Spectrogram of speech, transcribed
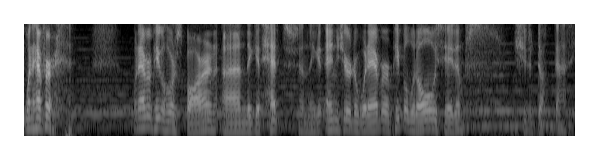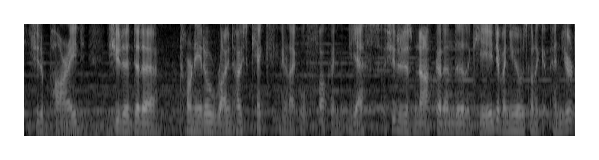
whenever whenever people were sparring and they get hit and they get injured or whatever, people would always say to them, "You should have ducked that. You should have parried. You should have did a tornado roundhouse kick." And you're like, "Well, fucking yes. I should have just not got into the cage if I knew I was going to get injured."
